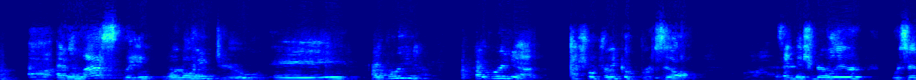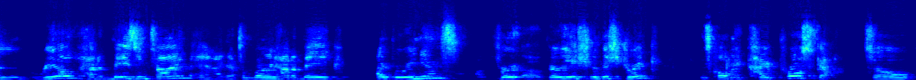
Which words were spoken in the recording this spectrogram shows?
Uh, and then lastly, we're going to do a caipirinha. Caipirinha, national drink of Brazil. Uh, as I mentioned earlier, was in Rio, had amazing time, and I got to learn how to make caipirinhas. A, a variation of this drink is called a caipiroska. So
